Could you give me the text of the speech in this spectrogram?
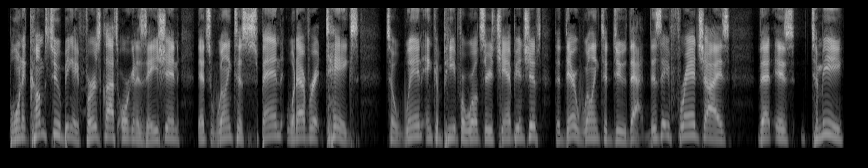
But when it comes to being a first class organization that's willing to spend whatever it takes to win and compete for World Series championships, that they're willing to do that. This is a franchise that is, to me,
